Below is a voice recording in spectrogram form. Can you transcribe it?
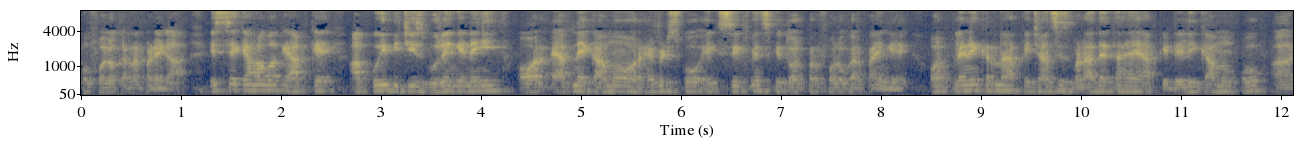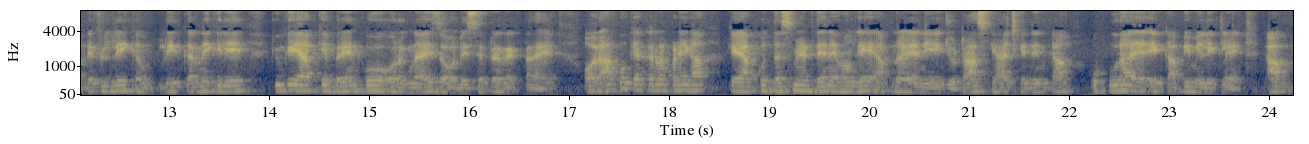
को फॉलो करना पड़ेगा। इससे क्या होगा कि आपके, आप कोई भी चीज़ भूलेंगे नहीं और अपने कामों और हैबिट्स को एक सीक्वेंस के तौर पर फॉलो कर पाएँगे। और प्लानिंग करना आपके चांसेस बढ़ा देता है आपके डेली कामों को डेफिनेटली कंप्लीट करने के लिए, क्योंकि आपके ब्रेन को ऑर्गेनाइज और डिसिप्लिन रखता है। और आपको क्या करना पड़ेगा कि आपको 10 मिनट देने होंगे अपना, यानी जो टास्क है आज के दिन का वो पूरा एक कापी में लिख लें। आप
